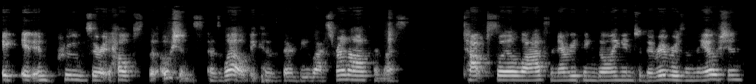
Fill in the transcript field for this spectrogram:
it, it improves or it helps the oceans as well because there'd be less runoff and less topsoil loss and everything going into the rivers and the oceans.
